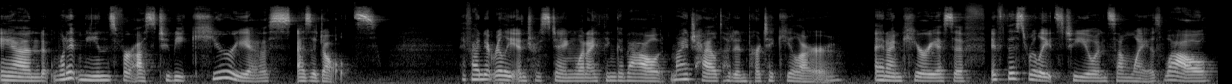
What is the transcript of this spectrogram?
and what it means for us to be curious as adults. I find it really interesting when I think about my childhood in particular, and I'm curious if if this relates to you in some way as well.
